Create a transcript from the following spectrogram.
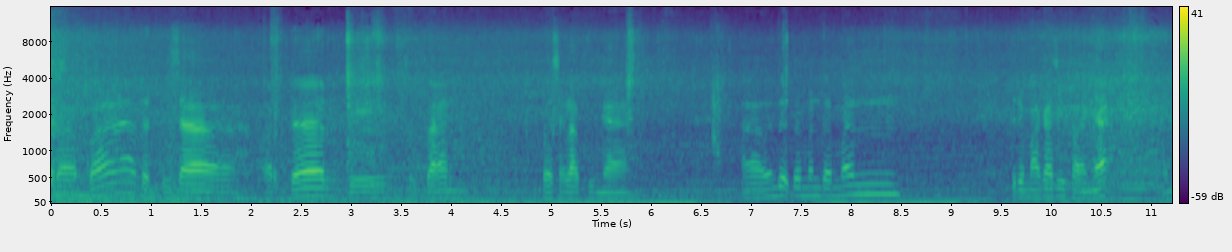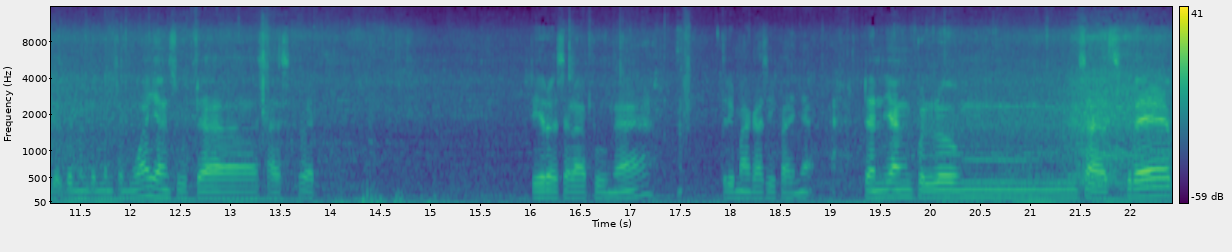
berapa dan bisa order di Sultan Rosella Bunga nah, untuk teman-teman terima kasih banyak untuk teman-teman semua yang sudah subscribe di Rosella Bunga terima kasih banyak. Dan yang belum subscribe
